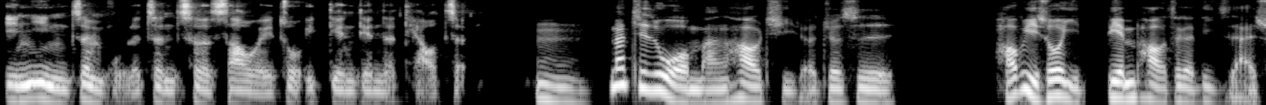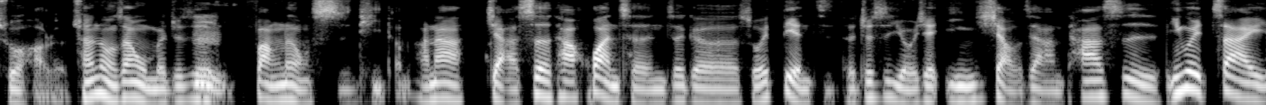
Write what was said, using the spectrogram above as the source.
因应政府的政策，稍微做一点点的调整。嗯，那其实我蛮好奇的，就是好比说以鞭炮这个例子来说好了，传统上我们就是放那种实体的嘛。那假设它换成这个所谓电子的，就是有一些音效这样，它是因为在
